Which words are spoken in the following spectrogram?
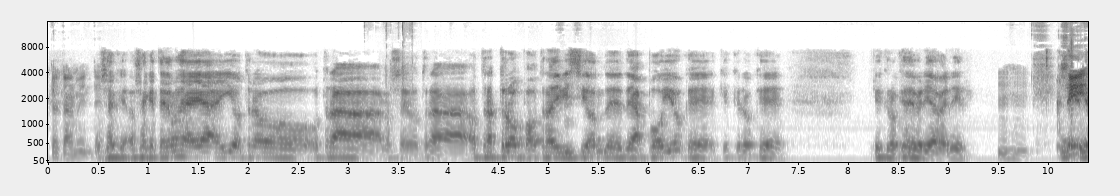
Totalmente. O sea que, o sea que tenemos ahí, ahí otro, otra, no sé, otra, otra tropa, otra división de, de apoyo que, que, creo que, que creo que debería venir. Sí,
